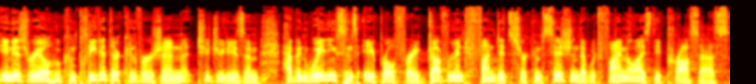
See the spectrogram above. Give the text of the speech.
in Israel who completed their conversion to Judaism have been waiting since April for a government funded circumcision that would finalize the process,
